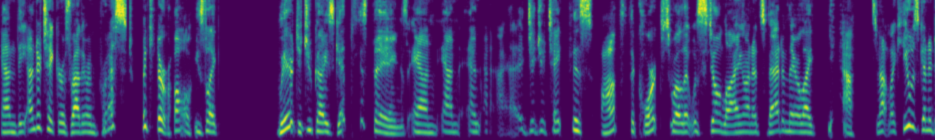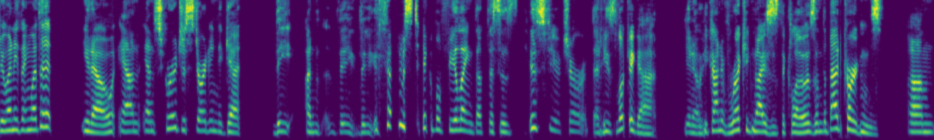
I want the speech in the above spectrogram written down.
And the undertaker is rather impressed with their all. He's like, where did you guys get these things? And and and uh, did you take this off the corpse while it was still lying on its bed? And they were like, yeah, it's not like he was going to do anything with it, you know. And and Scrooge is starting to get the um, the the unmistakable feeling that this is his future that he's looking at. You know, he kind of recognizes the clothes and the bed curtains. Um,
